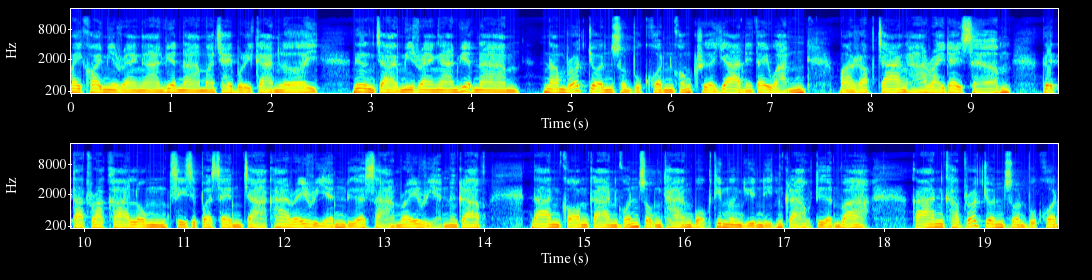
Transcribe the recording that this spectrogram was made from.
ไม่ค่อยมีแรงงานเวียดนามมาใช้บริการเลย เนื่องจากมีแรงงานเวียดนามนำรถยนต์ส่วนบุคคลของเครือญาติในไต้หวัน มารับจ้างหาไรายได้เสริม โดยตัดราคาลง 40%จาก 500 เหรียญเหลือ 300 เหรียญนนะครับ ด้านกองการขนส่งทางบกที่เมืองหยุนหลินกล่าวเตือนว่า การขับรถยนต์ส่วนบุคคล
